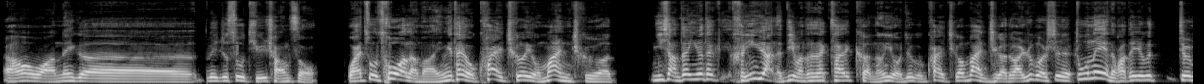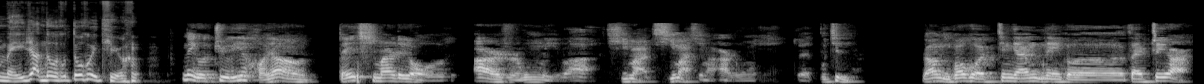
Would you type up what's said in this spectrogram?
然后往那个未知数体育场走，我还坐错了嘛，因为它有快车有慢车。你想，但因为它很远的地方，它才才可能有这个快车慢车，对吧？如果是都内的话，它有就是每一站都都会停。那个距离好像得起码得有二十公里吧，起码起码起码二十公里，对，不近的。然后你包括今年那个在 J 二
